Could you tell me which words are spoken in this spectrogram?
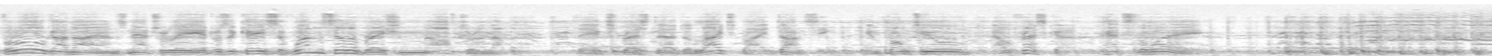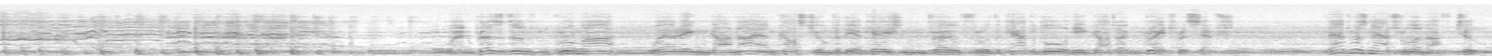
For all Ghanaians, naturally, it was a case of one celebration after another. They expressed their delight by dancing. Impromptu, al fresco. That's the way. When President Nkrumah, wearing Ghanaian costume for the occasion, drove through the capital, he got a great reception. That was natural enough, too,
